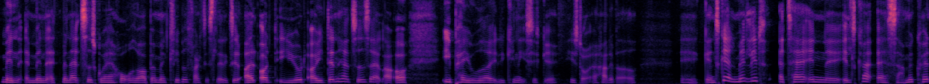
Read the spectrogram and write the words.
men, øh, men at man altid skulle have håret op, at man klippede faktisk slet ikke. Og, og, i øvrigt, og i den her tidsalder, og i perioder i de kinesiske historier, har det været øh, ganske almindeligt at tage en øh, elsker af samme køn,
